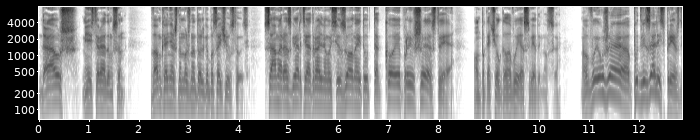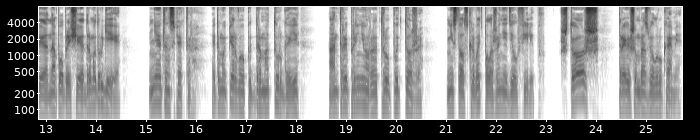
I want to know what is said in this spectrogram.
«Да уж, мистер Адамсон, вам, конечно, можно только посочувствовать. Самый разгар театрального сезона, и тут такое происшествие!» Он покачал головой и осведомился. «Вы уже подвязались прежде на поприще драматургии?» «Нет, инспектор. Это мой первый опыт драматурга и антрепренера труппы тоже». Не стал скрывать положение дел Филипп. «Что ж...» — Трэвишем развел руками.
